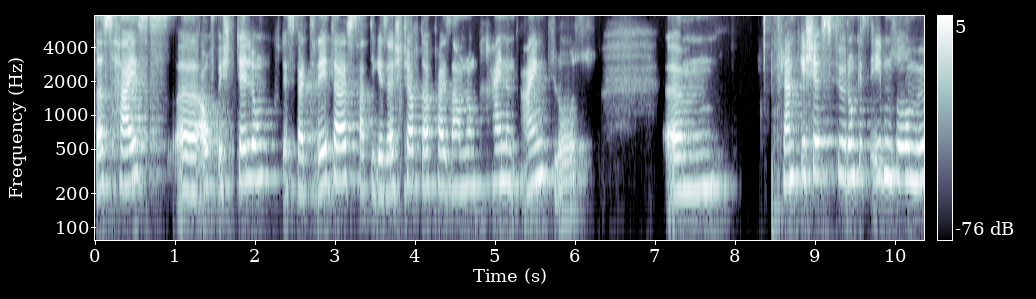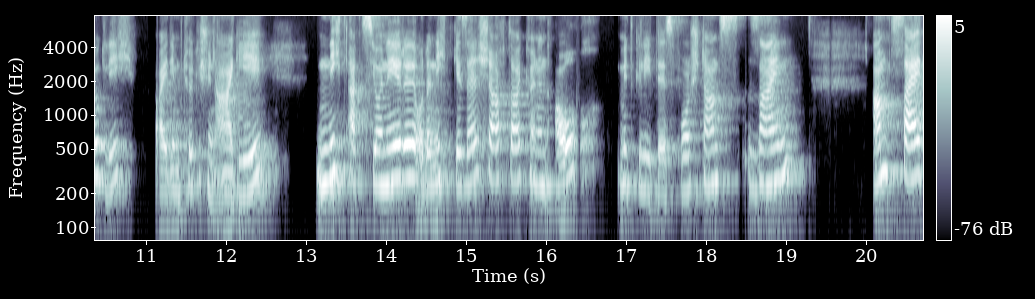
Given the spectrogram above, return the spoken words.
das heißt, äh, auf Bestellung des Vertreters hat die Gesellschafterversammlung keinen Einfluss. Ähm, Fremdgeschäftsführung ist ebenso möglich bei dem türkischen AG. Nicht-Aktionäre oder Nicht-Gesellschafter können auch Mitglied des Vorstands sein. Amtszeit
